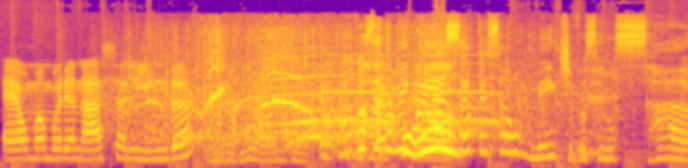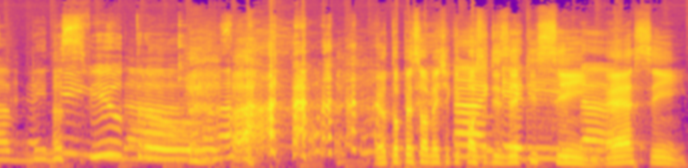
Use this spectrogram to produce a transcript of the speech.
é uma morenaça linda. Maravilhosa. Mas você não me conheceu pessoalmente, você não sabe dos Linda. filtros. Eu tô pessoalmente aqui, Ai, posso dizer que sim. querida. É sim.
